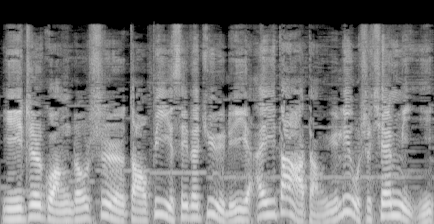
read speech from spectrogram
已知广州市到 BC 的距离 A 大等于六十千米，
